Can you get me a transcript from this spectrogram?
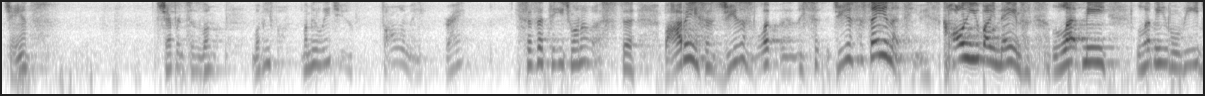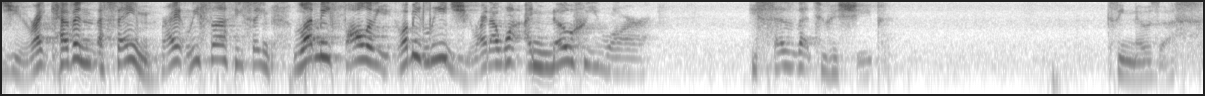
Chance, the shepherd says, let, let, me, let me lead you. Follow me, right? He says that to each one of us. To Bobby, he says, Jesus, let, Jesus is saying that to you. He's calling you by name. Let me, let me lead you, right? Kevin, the same, right? Lisa, he's saying, let me follow you. Let me lead you, right? I want, I know who you are. He says that to his sheep because he knows us.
